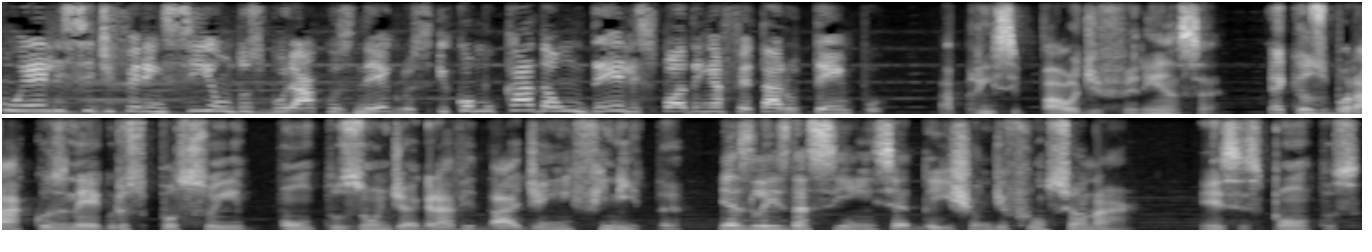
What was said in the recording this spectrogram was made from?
Como eles se diferenciam dos buracos negros e como cada um deles podem afetar o tempo? A principal diferença é que os buracos negros possuem pontos onde a gravidade é infinita e as leis da ciência deixam de funcionar. Esses pontos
